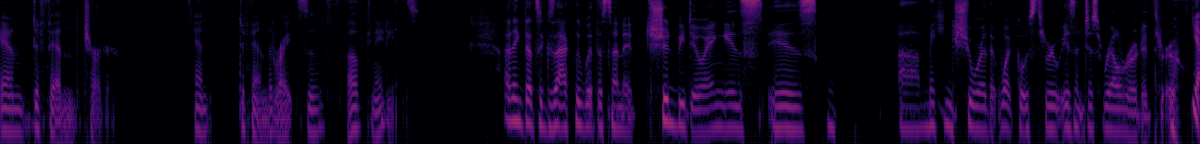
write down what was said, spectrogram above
and defend the Charter and defend the rights of, of Canadians. I think that's exactly what the Senate should be doing is is uh, making sure that what goes through isn't just railroaded through. Yeah.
